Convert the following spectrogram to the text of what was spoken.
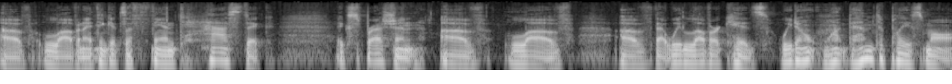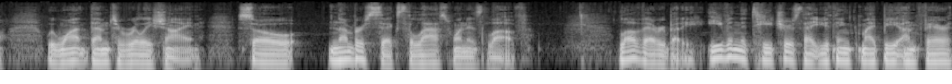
of love, and I think it's a fantastic expression of love of that we love our kids. We don't want them to play small. We want them to really shine. So, number six, the last one is love. Love everybody, even the teachers that you think might be unfair.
